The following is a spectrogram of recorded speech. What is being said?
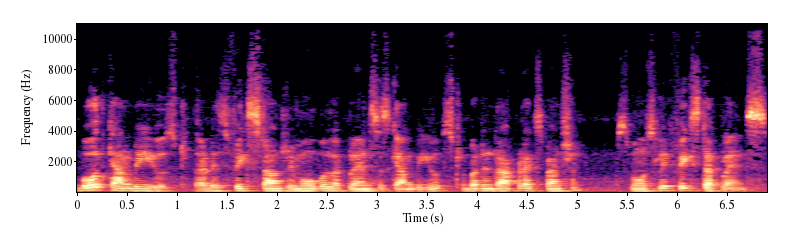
both can be used. That is fixed and removable appliances can be used. But in rapid expansion it's mostly fixed appliance.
